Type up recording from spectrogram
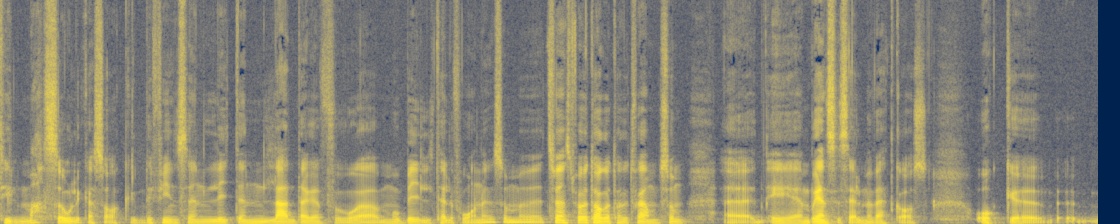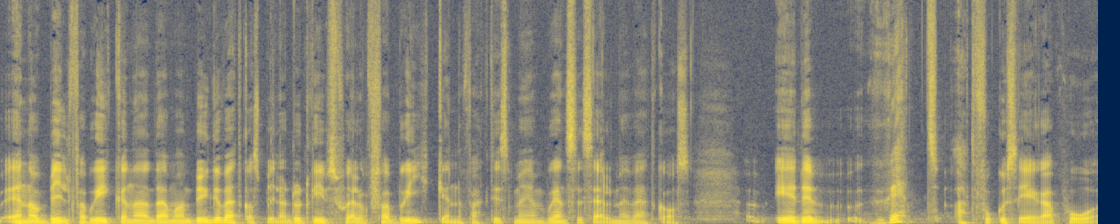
till massa olika saker. Det finns en liten laddare för våra mobiltelefoner som eh, ett svenskt företag har tagit fram som eh, är en bränslecell med vätgas. Och eh, en av bilfabrikerna där man bygger vätgasbilar, då drivs själva fabriken faktiskt med en bränslecell med vätgas. Är det rätt att fokusera på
